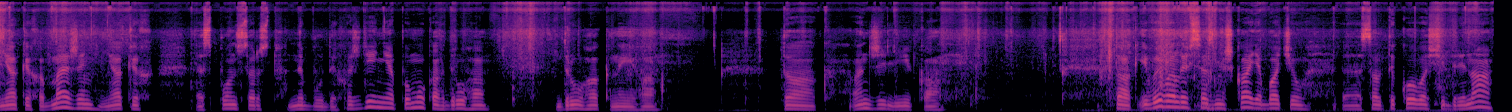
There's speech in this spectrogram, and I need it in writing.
ніяких обмежень, ніяких е, спонсорств не буде. Хождіння по муках друга, друга книга. Так, Анжеліка. Так, і вивалився з мішка, я бачив е, Салтикова щедріна,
